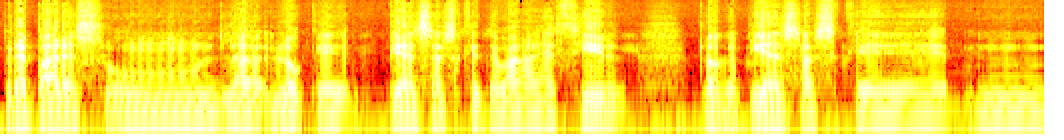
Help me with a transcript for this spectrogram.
prepares un- lo que piensas que te van a decir, lo que piensas que, mm,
